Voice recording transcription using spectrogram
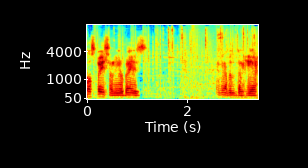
No space on your base. I'm gonna build them here.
